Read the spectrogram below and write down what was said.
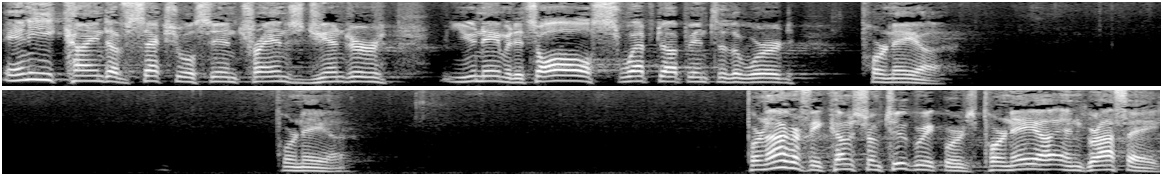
any kind of sexual sin, transgender, you name it. It's all swept up into the word porneia. Porneia. Pornography comes from two Greek words, porneia and graphe.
